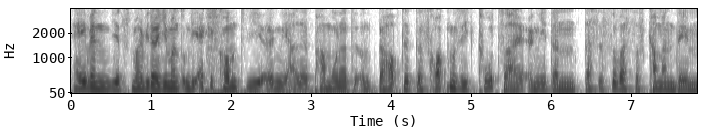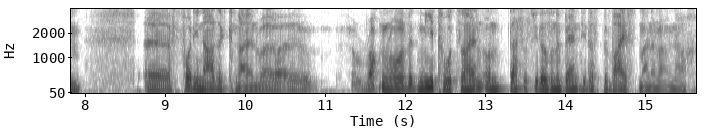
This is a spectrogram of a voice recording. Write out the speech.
hey, wenn jetzt mal wieder jemand um die Ecke kommt, wie irgendwie alle paar Monate und behauptet, dass Rockmusik tot sei, irgendwie dann, das ist sowas, das kann man dem äh, vor die Nase knallen, weil äh, Rock'n'Roll wird nie tot sein und das ist wieder so eine Band, die das beweist, meiner Meinung nach.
